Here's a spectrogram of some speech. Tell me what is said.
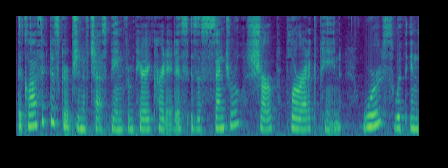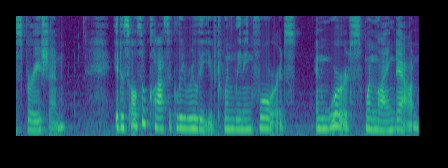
The classic description of chest pain from pericarditis is a central, sharp, pleuritic pain, worse with inspiration. It is also classically relieved when leaning forwards, and worse when lying down.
